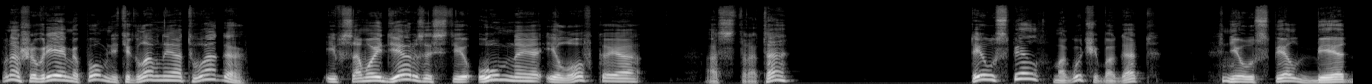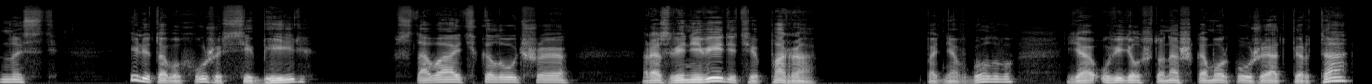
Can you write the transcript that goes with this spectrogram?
В наше время, помните, главная отвага и в самой дерзости умная и ловкая острота. Ты успел, могучий богат, не успел бедность, или того хуже, Сибирь. Вставайте-ка лучше, разве не видите, пора. Подняв голову, я увидел, что наша коморка уже отперта,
